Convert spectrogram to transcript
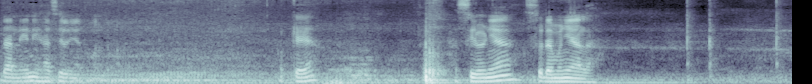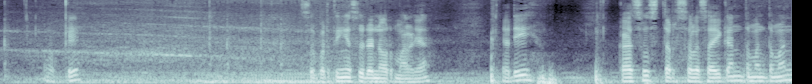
Dan ini hasilnya teman-teman. Oke hasilnya sudah menyala. Oke. Sepertinya sudah normal ya. Jadi kasus terselesaikan teman-teman.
